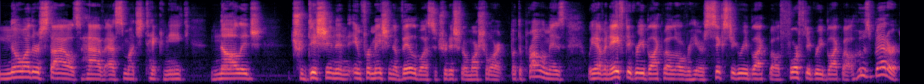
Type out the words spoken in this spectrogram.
no other styles have as much technique knowledge tradition and information available as a traditional martial art. But the problem is we have an eighth degree black belt over here sixth degree black belt fourth degree black belt. Who's better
